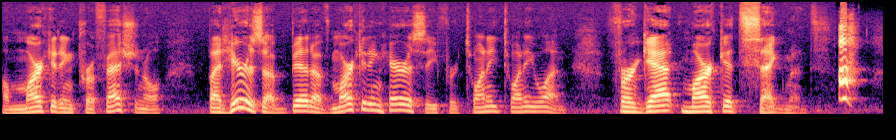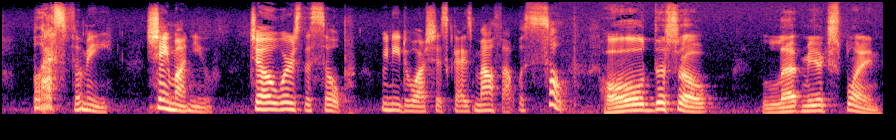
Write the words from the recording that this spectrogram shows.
a marketing professional but here is a bit of marketing heresy for 2021 forget market segments. Ah, blasphemy. Shame on you. Joe, where's the soap? We need to wash this guy's mouth out with soap. Hold the soap. Let me explain.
